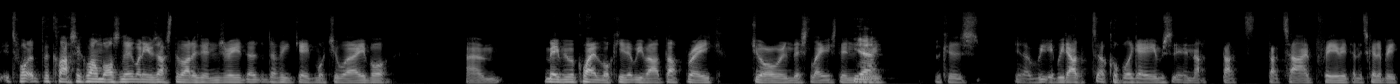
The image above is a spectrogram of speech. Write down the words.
it's what the classic one, wasn't it? When he was asked about his injury, I don't think he gave much away, but um, maybe we're quite lucky that we've had that break during this latest injury yeah. because you know we, we'd had a couple of games in that that that time period, then it's going to be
